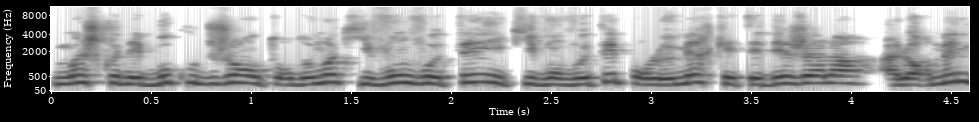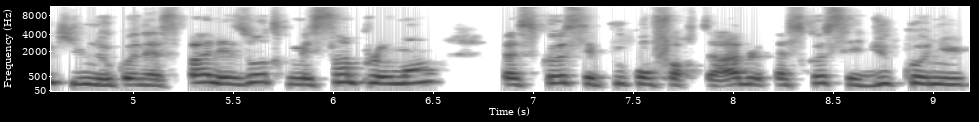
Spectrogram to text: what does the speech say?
moi, je connais beaucoup de gens autour de moi qui vont voter et qui vont voter pour le maire qui était déjà là, alors même qu'ils ne connaissent pas les autres, mais simplement parce que c'est plus confortable, parce que c'est du connu.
